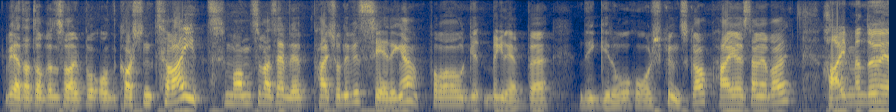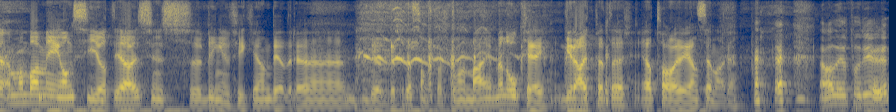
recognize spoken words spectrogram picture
Vetatoppens svar på Odd Karsten Tveit, mannen som er selve personifiseringa på begrepet 'de grå hårs kunnskap'. Hei, Øystein Weberg. Hei, men du, jeg må bare med en gang si at jeg syns Bingen fikk en bedre, bedre presentasjon enn meg. Men ok, greit, Petter. Jeg tar igjen senere. Ja, det får du gjøre.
